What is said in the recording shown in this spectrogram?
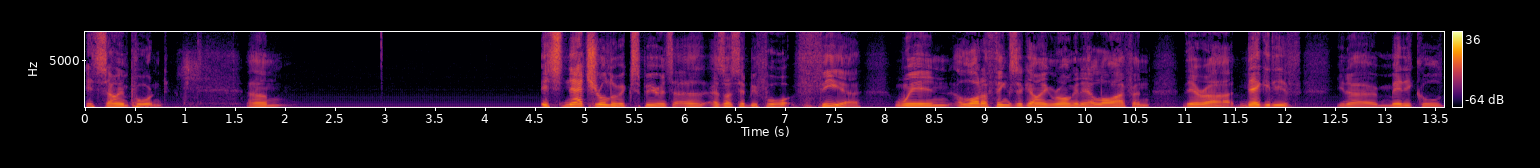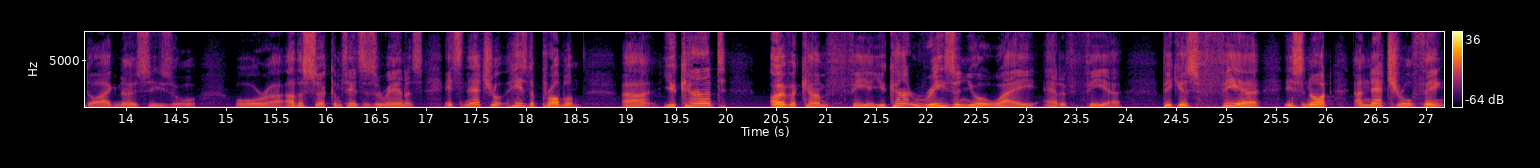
It's so important. Um, it's natural to experience, as I said before, fear when a lot of things are going wrong in our life and there are negative, you know, medical diagnoses or or uh, other circumstances around us. It's natural. Here's the problem uh, you can't overcome fear, you can't reason your way out of fear because fear is not a natural thing.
